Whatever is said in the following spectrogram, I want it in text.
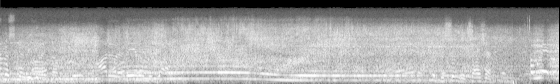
Když tu šikanu jsme viděli tam. A on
